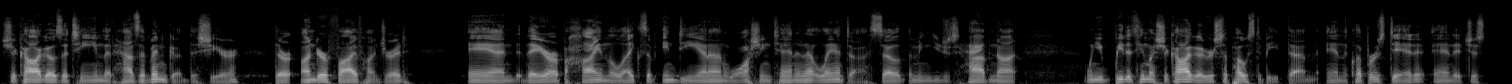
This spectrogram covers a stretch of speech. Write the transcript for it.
Chicago's a team that hasn't been good this year. They're under 500 and they are behind the likes of Indiana and Washington and Atlanta. So, I mean, you just have not when you beat a team like Chicago, you're supposed to beat them, and the Clippers did, and it just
